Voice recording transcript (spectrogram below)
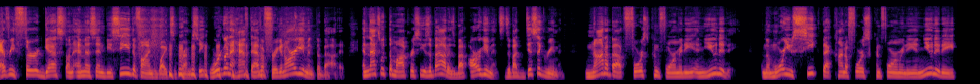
every third guest on MSNBC defines white supremacy, we're going to have to have a friggin' argument about it. And that's what democracy is about. It's about arguments. It's about disagreement, not about forced conformity and unity. And the more you seek that kind of forced conformity and unity,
